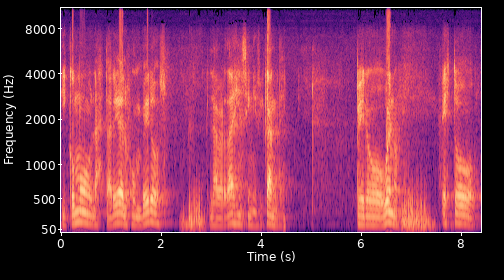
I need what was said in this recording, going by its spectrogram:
y cómo las tareas de los bomberos, la verdad es insignificante. Pero bueno, esto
